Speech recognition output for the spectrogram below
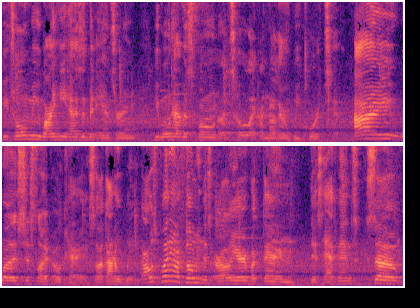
He told me why he hasn't been answering. He won't have his phone until like another week or two. I was just like, okay, so I gotta wait. I was planning on filming this earlier, but then this happened. So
